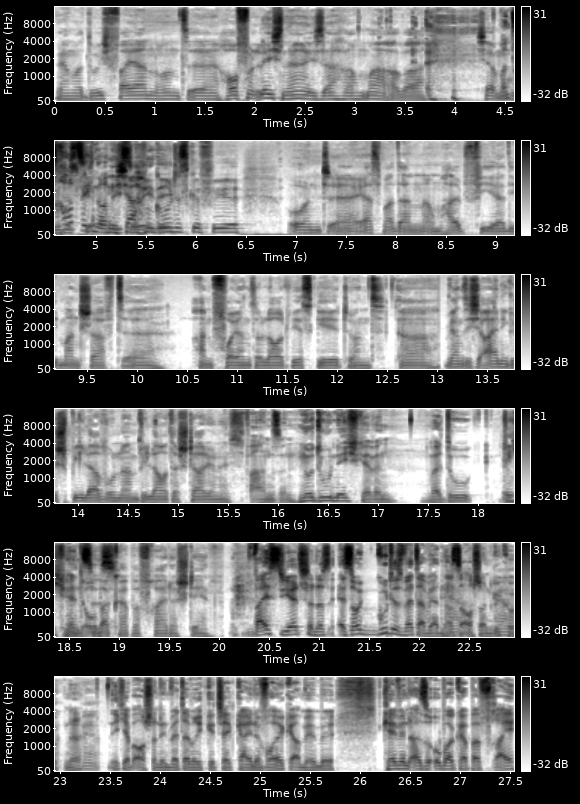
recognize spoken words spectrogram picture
werden wir durchfeiern und äh, hoffentlich, ne, ich sag noch mal, aber ich habe Man ein gutes, ich so habe ein gutes Gefühl und äh, erstmal dann um halb vier die Mannschaft äh, anfeuern, so laut wie es geht und da werden sich einige Spieler wundern, wie laut das Stadion ist. Wahnsinn. Nur du nicht, Kevin. Weil du, du Ich werde oberkörperfrei da stehen. Weißt du jetzt schon, dass es soll gutes Wetter werden, hast du Ja, auch schon ja, geguckt, ne? ja. Ich habe auch schon den Wetterbericht gecheckt, keine Wolke am Himmel. Kevin also oberkörperfrei.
